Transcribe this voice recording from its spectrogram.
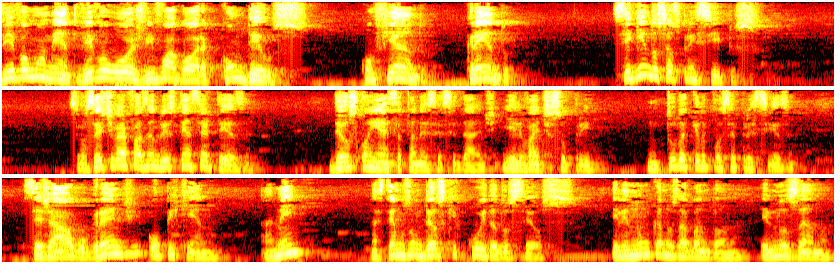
Viva o momento, viva o hoje, viva o agora com Deus, confiando, crendo, seguindo os seus princípios. Se você estiver fazendo isso, tenha certeza. Deus conhece a tua necessidade e Ele vai te suprir em tudo aquilo que você precisa, seja algo grande ou pequeno. Amém? Nós temos um Deus que cuida dos seus. Ele nunca nos abandona. Ele nos ama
